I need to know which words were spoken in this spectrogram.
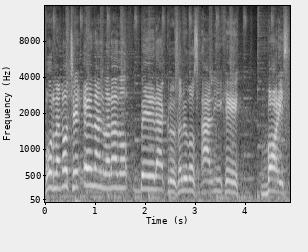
por la noche en Alvarado, Veracruz. Saludos al Inge bodies.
